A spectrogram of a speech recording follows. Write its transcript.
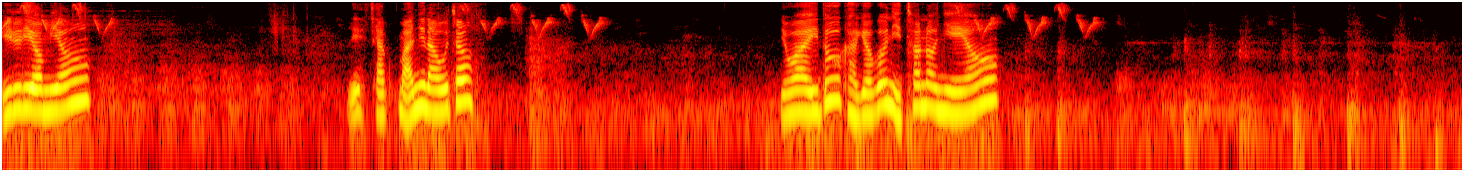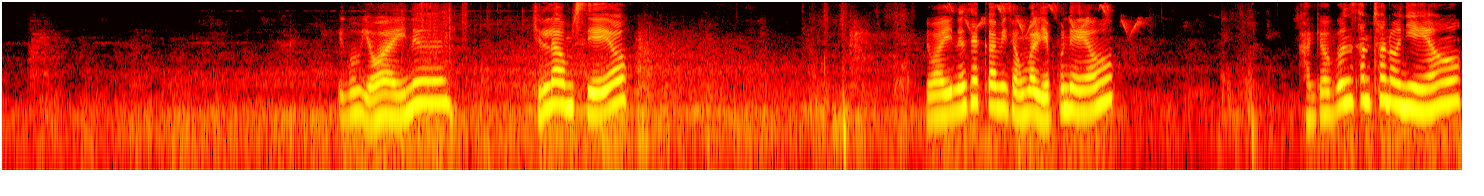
윌리엄이요. 예, 자꾸 많이 나오죠? 이 아이도 가격은 2,000원이에요. 그리고 이 아이는 길라움스예요. 이 아이는 색감이 정말 예쁘네요. 가격은 3,000원이에요.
